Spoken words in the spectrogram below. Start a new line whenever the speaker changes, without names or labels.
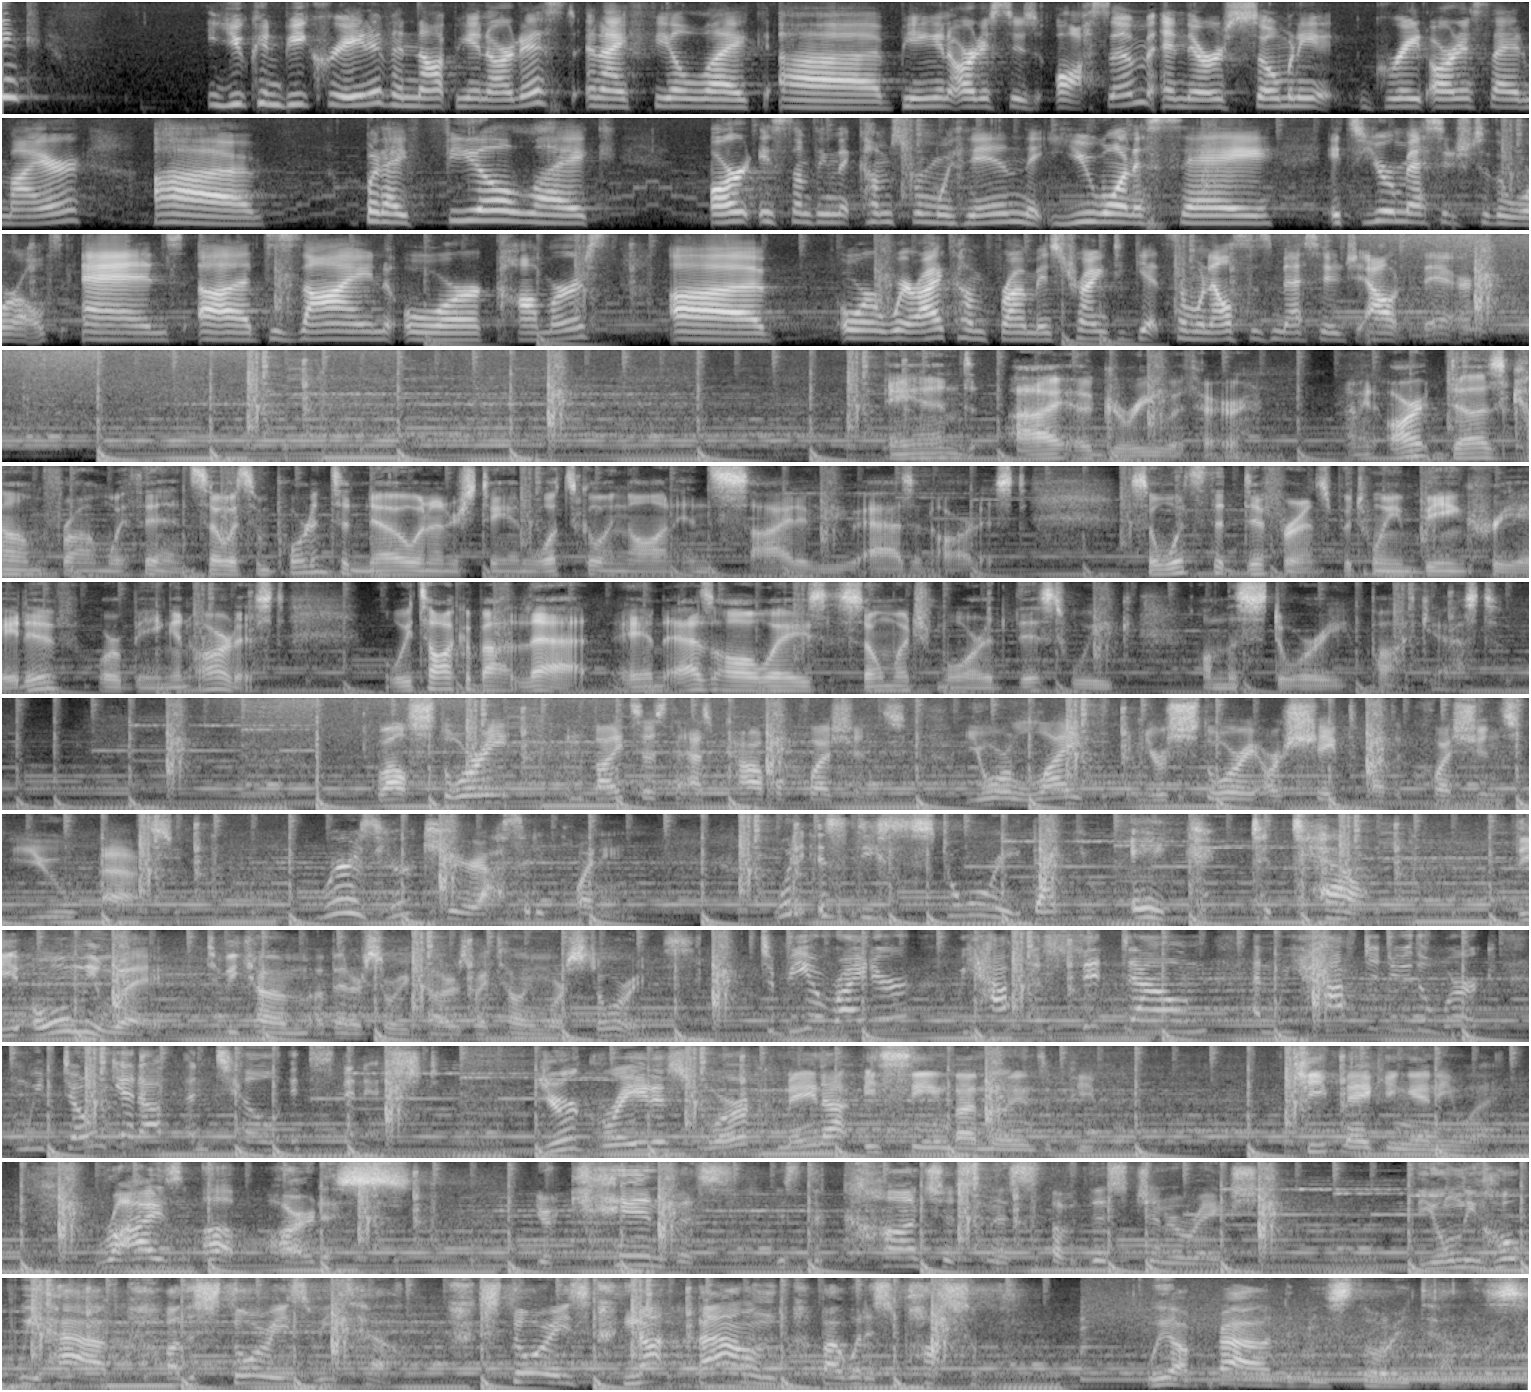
think you can be creative and not be an artist. And I feel like uh, being an artist is awesome. And there are so many great artists I admire. Uh, but I feel like art is something that comes from within that you want to say it's your message to the world. And uh, design or commerce, uh, or where I come from, is trying to get someone else's message out there.
And I agree with her. I mean, art does come from within, so it's important to know and understand what's going on inside of you as an artist. So, what's the difference between being creative or being an artist? We talk about that, and as always, so much more this week on the Story Podcast.
While story invites us to ask powerful questions, your life and your story are shaped by the questions you ask.
Where is your curiosity pointing? What is the story that you ache to tell?
The only way to become a better storyteller is by telling more stories.
To be a writer, we have to sit down and we have to do the work, and we don't get up until it's finished.
Your greatest work may not be seen by millions of people. Keep making anyway.
Rise up, artists. Your canvas is the consciousness of this generation.
The only hope we have are the stories we tell. Stories not bound by what is possible. We are proud to be storytellers.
